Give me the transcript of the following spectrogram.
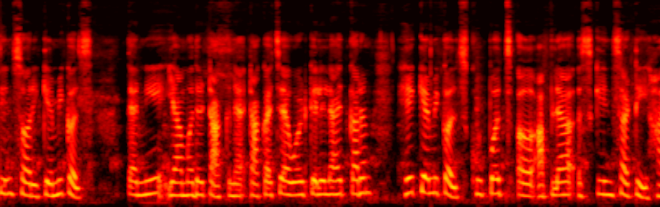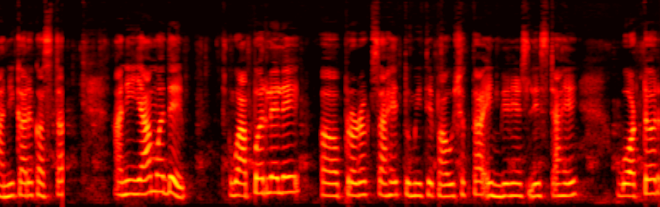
तीन सॉरी केमिकल्स त्यांनी यामध्ये टाकण्या टाकायचे अवॉइड केलेले आहेत. कारण हे केमिकल्स खूपच आपल्या स्किनसाठी हानिकारक असतात. आणि यामध्ये वापरलेले प्रोडक्ट्स आहेत. तुम्ही ते पाहू शकता. इन्ग्रेडियंट्स लिस्ट आहे. Water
